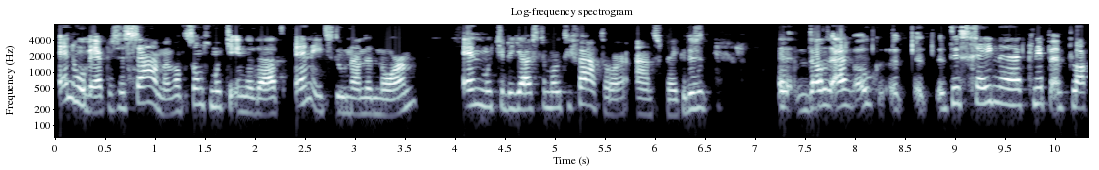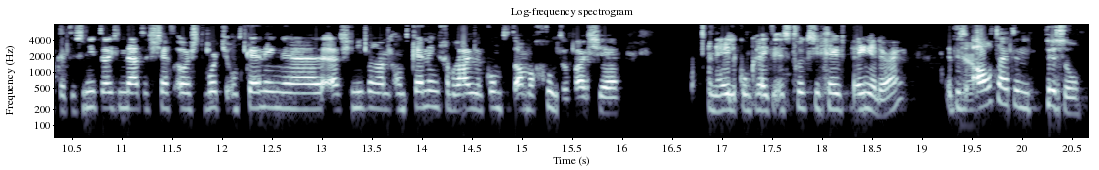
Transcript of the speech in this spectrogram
En hoe werken ze samen? Want soms moet je inderdaad en iets doen aan de norm, en moet je de juiste motivator aanspreken. Dus het, eh, dat is eigenlijk ook, het, het is geen uh, knippen en plakken. Het is niet dat je inderdaad als je zegt, oh, als het woordje ontkenning, uh, als je niet meer een ontkenning gebruikt, dan komt het allemaal goed. Of als je een hele concrete instructie geeft, ben je er. Het is altijd een puzzel.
